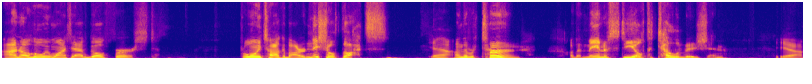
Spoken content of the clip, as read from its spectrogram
I don't know who we want to have go first. For when we talk about our initial thoughts Yeah. on the return of the Man of Steel to television. Yeah.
